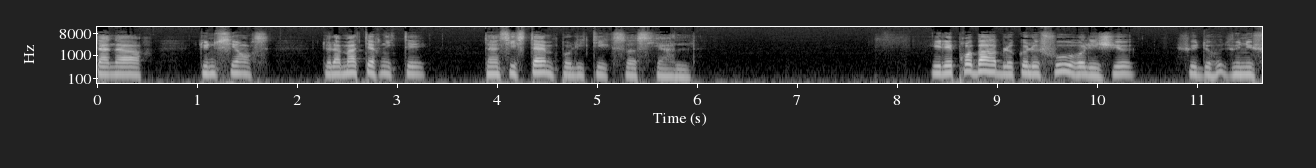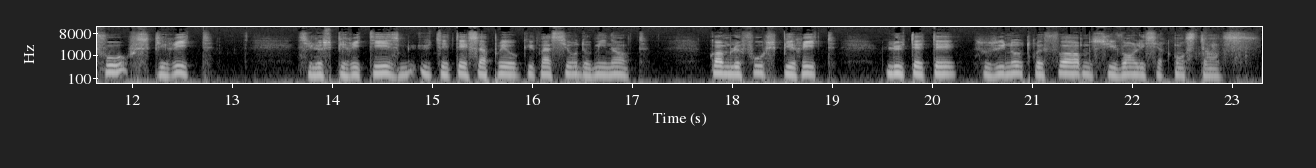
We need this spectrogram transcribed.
d'un art, d'une science, de la maternité, d'un système politique social. Il est probable que le fou religieux fût devenu fou spirit, si le spiritisme eût été sa préoccupation dominante, comme le fou spirit l'eût été sous une autre forme suivant les circonstances.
